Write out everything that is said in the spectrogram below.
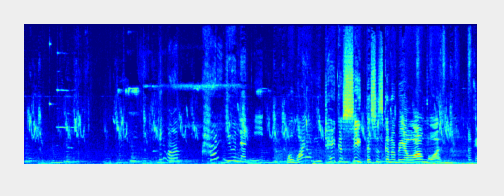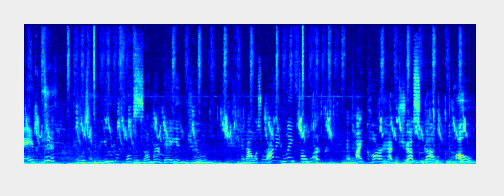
Hey, Mom. How did you and Dad meet? Well, why don't you take a seat? This is gonna be a long one. Okay. It was a beautiful summer day in June, and I was running late for work, and my car had just got towed.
